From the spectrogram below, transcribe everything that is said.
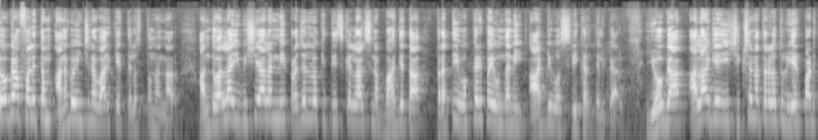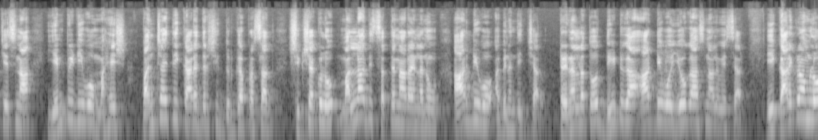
యోగా ఫలితం అనుభవించిన వారికే తెలుస్తుందన్నారు. అందువల్ల ఈ విషయాలన్నీ ప్రజల్లోకి తీసుకెళ్ళాల్సిన బాధ్యత ప్రతి ఒక్కరిపై ఉందని ఆర్డీఓ శ్రీకర్ తెలిపారు. యోగా అలాగే ఈ శిక్షణ తరగతులు ఏర్పాటు చేసిన ఎంపీడీఓ మహేష్ పంచాయతీ కార్యదర్శి దుర్గాప్రసాద్ శిక్షకులు మల్లాది సత్యనారాయణలను ఆర్డీఓ అభినందించారు. ట్రైనర్లతో ధీటుగా ఆర్డీఓ యోగాసనాలు వేశారు. ఈ కార్యక్రమంలో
